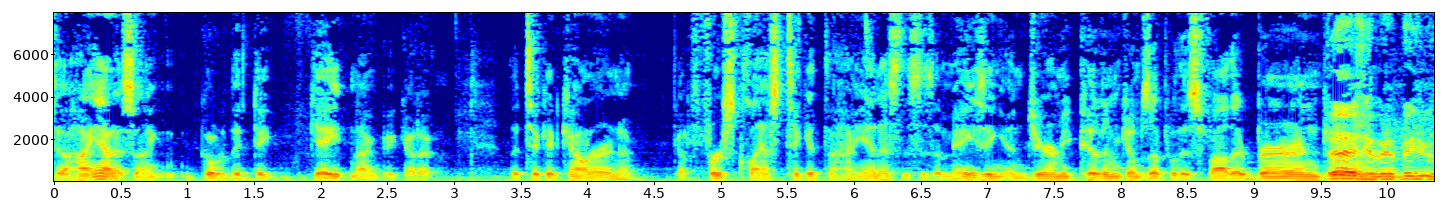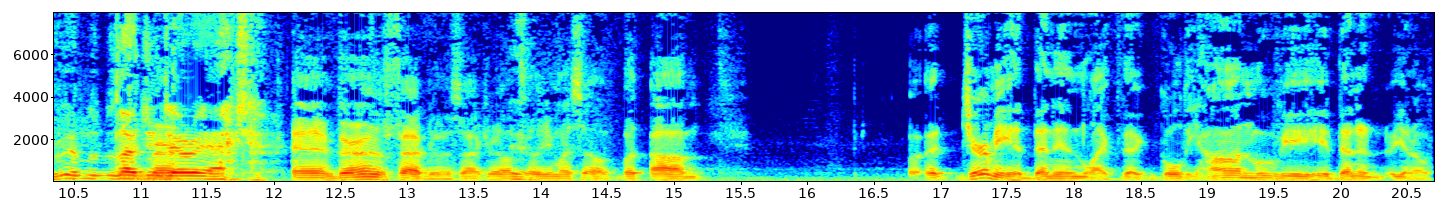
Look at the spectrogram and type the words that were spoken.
to Hyannis, and I go to the d- gate, and I got a the ticket counter, and I've got a first class ticket to Hyannis. This is amazing. And Jeremy Piven comes up with his father, Byrne. Piven. Legendary actor. And Byrne is a fabulous actor, I'll tell you myself. But um, uh, Jeremy had been in like the Goldie Hawn movie. He had been in, you know,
